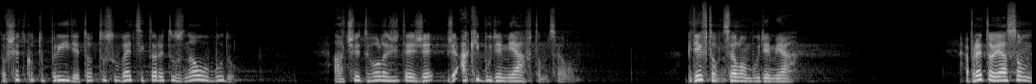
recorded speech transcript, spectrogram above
To všetko tu príde, to, to sú veci, ktoré tu znovu budú. Ale čo je dôležité, že, že aký budem ja v tom celom. Kde v tom celom budem ja? A preto ja som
